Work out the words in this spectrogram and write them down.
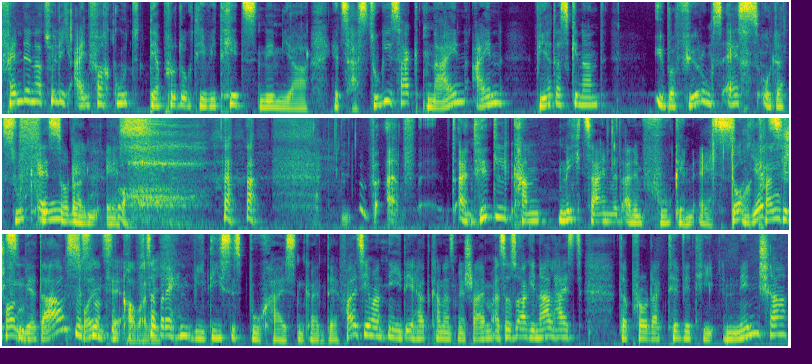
fände natürlich einfach gut der Produktivitätsninja. Jetzt hast du gesagt, nein, ein, wie hat das genannt? Überführungs-S oder Zug-S oder Fugen-S. ein Titel kann nicht sein mit einem Fugen-S. Doch, und jetzt kann sitzen schon. wir da und müssen uns den Kopf zerbrechen, wie dieses Buch heißen könnte. Falls jemand eine Idee hat, kann er es mir schreiben. Also das Original heißt The Productivity Ninja,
